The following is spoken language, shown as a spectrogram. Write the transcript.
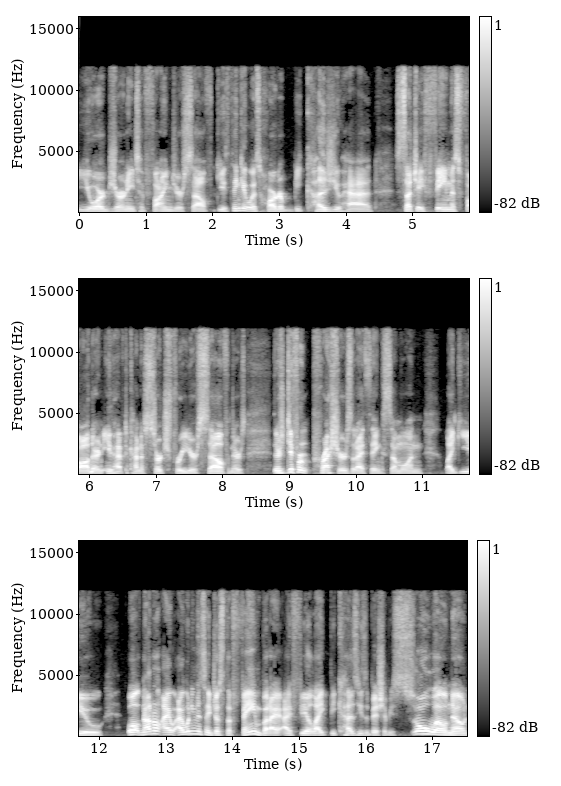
your journey to find yourself, do you think it was harder because you had such a famous father and you have to kind of search for yourself and there's there's different pressures that I think someone like you well not only I, I wouldn't even say just the fame but I, I feel like because he's a bishop he's so well known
